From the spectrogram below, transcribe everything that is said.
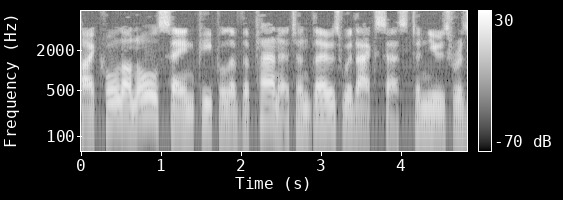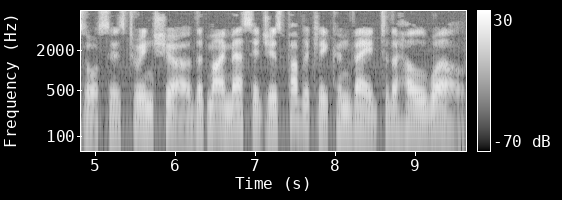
I call on all sane people of the planet and those with access to news resources to ensure that my message is publicly conveyed to the whole world.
